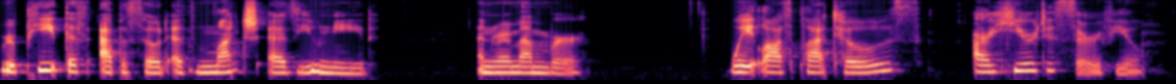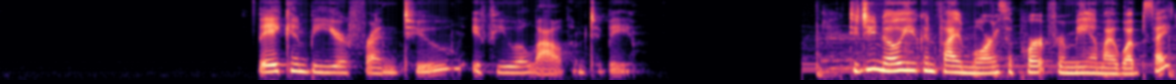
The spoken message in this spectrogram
Repeat this episode as much as you need. And remember, weight loss plateaus are here to serve you. They can be your friend too if you allow them to be. Did you know you can find more support from me on my website?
